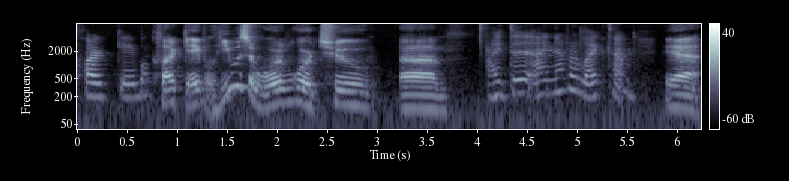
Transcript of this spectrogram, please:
Clark Gable. Clark Gable. He was a World War II. Um, I did. I never liked him. yeah,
